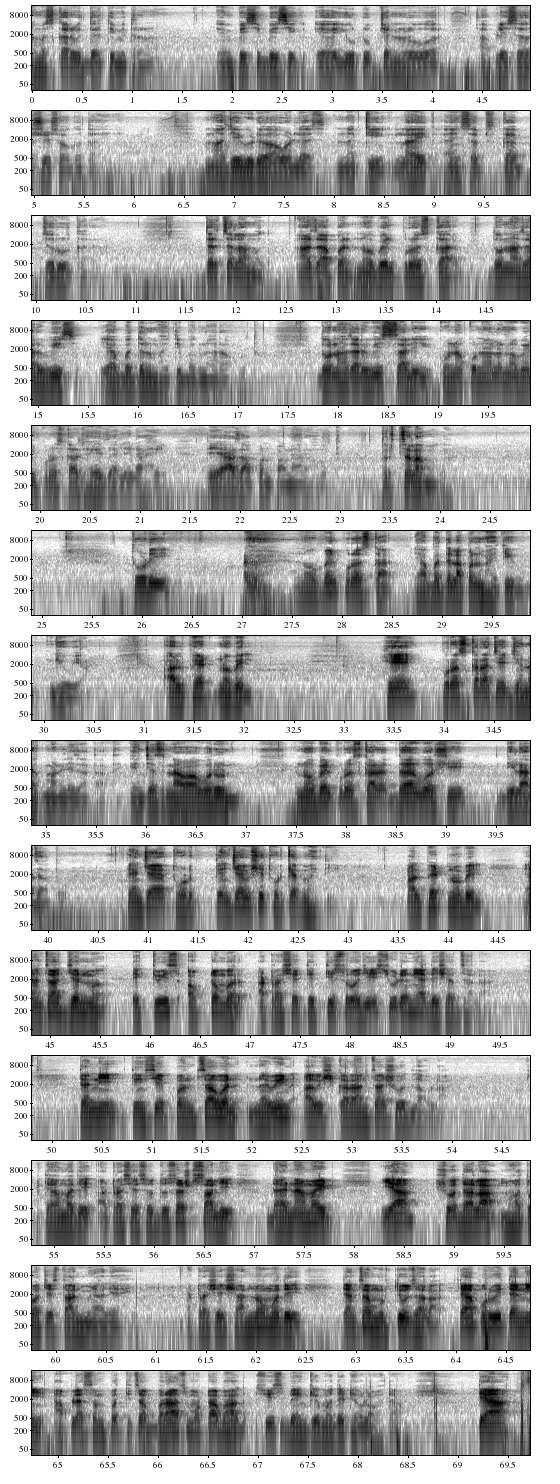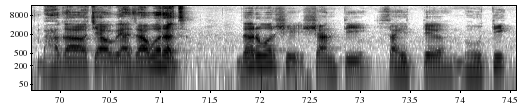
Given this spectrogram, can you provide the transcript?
नमस्कार विद्यार्थी मित्रांनो. एम पी सी बेसिक या यूट्यूब चॅनलवर आपले सहर्ष स्वागत आहे. माझे व्हिडिओ आवडल्यास नक्की लाईक अँड सबस्क्राईब जरूर करा. तर चला मग आज आपण नोबेल पुरस्कार दोन हजार वीस याबद्दल माहिती बघणार आहोत. दोन हजार वीस साली कोणाकोणाला नोबेल पुरस्कार जाहीर झालेला आहे ते आज आपण पाहणार आहोत. तर चला मग. थोडी नोबेल पुरस्कार याबद्दल आपण माहिती घेऊया. अल्फ्रेड नोबेल हे पुरस्काराचे जनक मानले जातात. यांच्याच नावावरून नोबेल पुरस्कार दरवर्षी दिला जातो. त्यांच्या थोड त्यांच्याविषयी थोडक्यात माहिती. अल्फ्रेड नोबेल यांचा जन्म एकवीस ऑक्टोबर अठराशे तेहतीस रोजी स्वीडन या देशात झाला. त्यांनी तीनशे पंचावन्न नवीन आविष्कारांचा शोध लावला. त्यामध्ये अठराशे सदुसष्ट साली डायनामाइट या शोधाला महत्त्वाचे स्थान मिळाले आहे. अठराशे शहाण्णवमध्ये त्यांचा मृत्यू झाला. त्यापूर्वी त्यांनी आपल्या संपत्तीचा बराच मोठा भाग स्विस बँकेमध्ये ठेवला होता. त्या भागाच्या व्याजावरच दरवर्षी शांती साहित्य भौतिक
